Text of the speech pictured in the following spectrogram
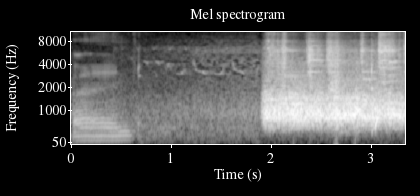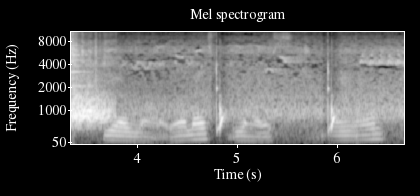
and what else was going on?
